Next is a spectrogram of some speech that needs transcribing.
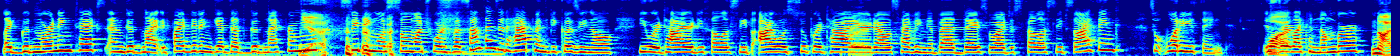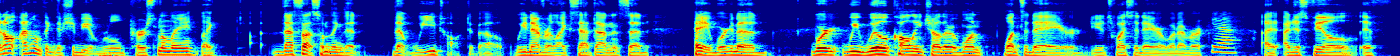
like good morning text and good night. If I didn't get that good night from you, Yeah. sleeping was so much worse. But sometimes it happened because you know you were tired, you fell asleep. I was super tired. I was having a bad day, so I just fell asleep. So I think. So, what do you think? Is Well, there like a number? No, I don't. I don't think there should be a rule personally. Like that's not something that that we talked about. We never like sat down and said, "Hey, we're gonna we're we will call each other one once a day or you know, twice a day or whatever." Yeah. I, I just feel if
